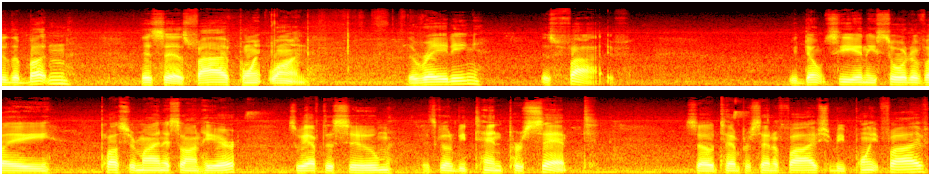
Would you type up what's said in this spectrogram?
of the button, it says 5.1. The rating is 5. We don't see any sort of a plus or minus on here, so we have to assume it's going to be 10%. So 10% of 5 should be 0.5.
